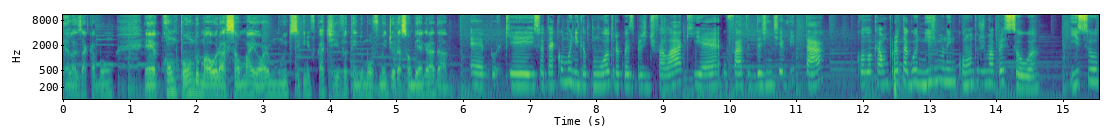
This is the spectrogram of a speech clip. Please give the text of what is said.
elas acabam é, compondo uma oração maior, muito significativa, tendo um movimento de oração bem agradável. É, porque isso até comunica com outra coisa pra gente falar, que é o fato de a gente evitar colocar um protagonismo no encontro de uma pessoa. Isso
